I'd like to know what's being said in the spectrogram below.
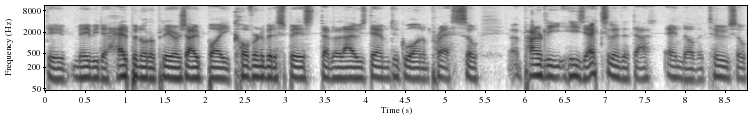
the maybe the helping other players out by covering a bit of space that allows them to go on and press. So apparently he's excellent at that end of it too. So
